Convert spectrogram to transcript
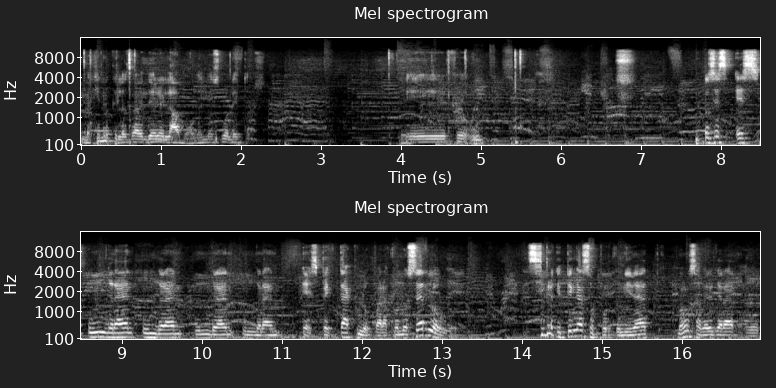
imagino que los va a vender el amo de los boletos eh, entonces es un gran, un gran, un gran, un gran espectáculo para conocerlo, Siempre que tengas oportunidad, vamos a ver grada, a ver.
